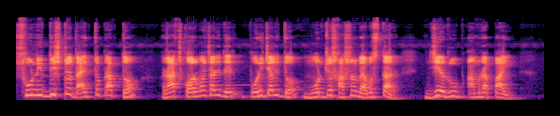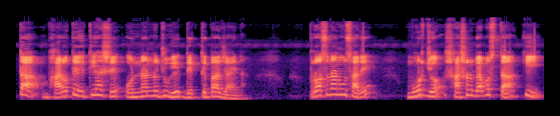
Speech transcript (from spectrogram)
সুনির্দিষ্ট দায়িত্বপ্রাপ্ত রাজকর্মচারীদের পরিচালিত মৌর্য শাসন ব্যবস্থার যে রূপ আমরা পাই, তা ভারতের ইতিহাসে অন্যান্য যুগে দেখতে পাওয়া যায় না। প্রশ্নানুসারে, মৌর্য শাসন ব্যবস্থা কি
